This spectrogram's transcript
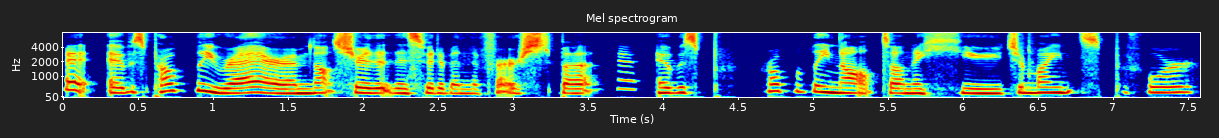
it, it was probably rare. I'm not sure that this would have been the first, but it was probably not done a huge amount before,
